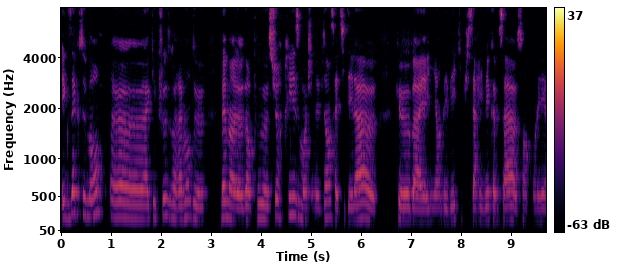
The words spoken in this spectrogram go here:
Exactement, euh, à quelque chose vraiment de même euh, d'un peu euh, surprise. Moi, j'aimais bien cette idée-là que bah il y a un bébé qui puisse arriver comme ça sans qu'on l'ait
